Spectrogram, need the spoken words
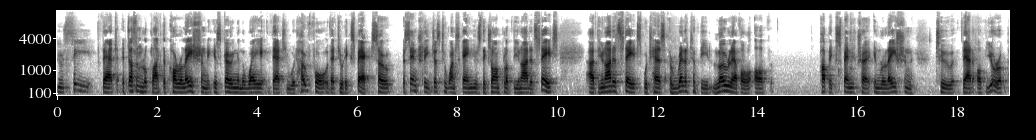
you see that it doesn't look like the correlation is going in the way that you would hope for or that you would expect. So, essentially, just to once again use the example of the United States, uh, the United States, which has a relatively low level of public expenditure in relation to that of Europe,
